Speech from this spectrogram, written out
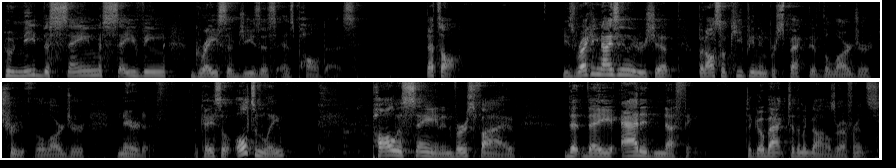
who need the same saving grace of Jesus as Paul does. That's all. He's recognizing leadership, but also keeping in perspective the larger truth, the larger narrative. Okay, so ultimately, Paul is saying in verse 5 that they added nothing. To go back to the McDonald's reference,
